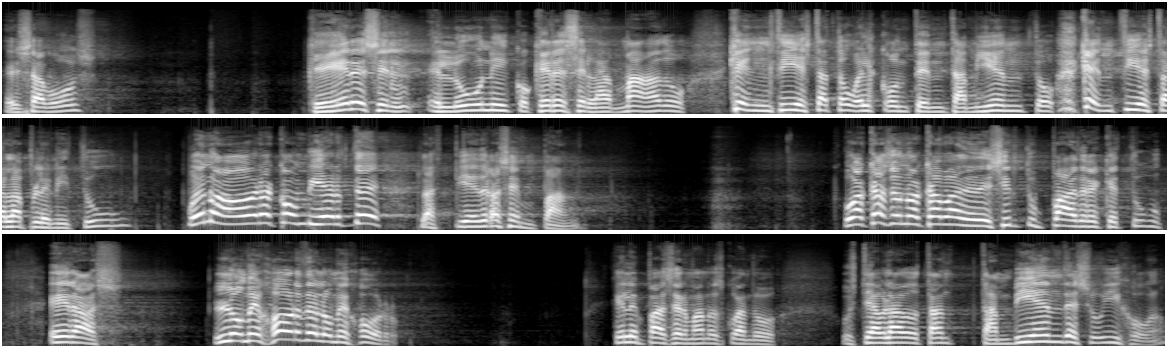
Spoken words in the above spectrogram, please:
esa voz, que eres el, el, único, que eres el amado, que en ti está todo el contentamiento, que en ti está la plenitud. Bueno, ahora convierte las piedras en pan. ¿O acaso no acaba de decir tu padre que tú eras lo mejor de lo mejor? ¿Qué le pasa, hermanos, cuando usted ha hablado tan, tan bien de su hijo?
